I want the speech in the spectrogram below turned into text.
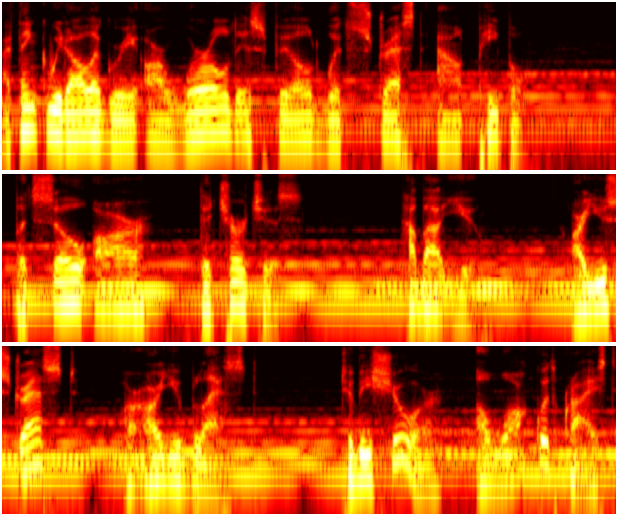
I think we'd all agree our world is filled with stressed out people but so are the churches. How about you? Are you stressed or are you blessed? To be sure, a walk with Christ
